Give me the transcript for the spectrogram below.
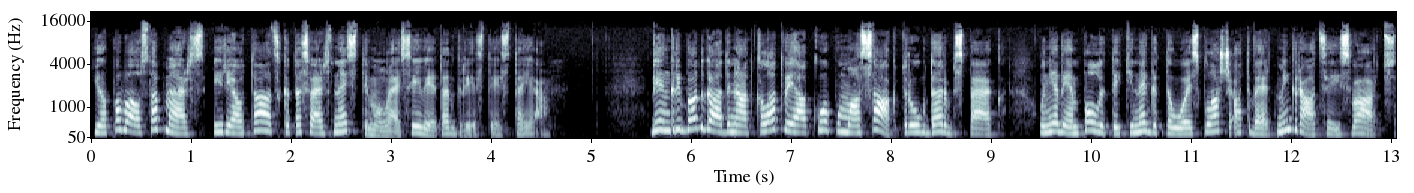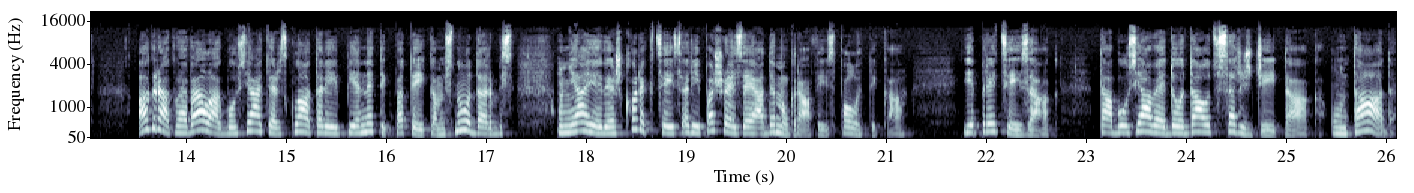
jo pabalstu apmērs ir jau tāds, ka tas vairs nestimulē sievieti atgriezties tajā. Vien gribu atgādināt, ka Latvijā kopumā sāk trūkt darba spēka, un ja vien politiķi negatavojas plaši atvērt migrācijas vārtus, agrāk vai vēlāk būs jāķers klāt arī pie netik patīkamas nodarbes un jāievieš korekcijas arī pašreizējā demogrāfijas politikā. Ja precīzāk, Tā būs jāveido daudz sarežģītāka un tāda,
